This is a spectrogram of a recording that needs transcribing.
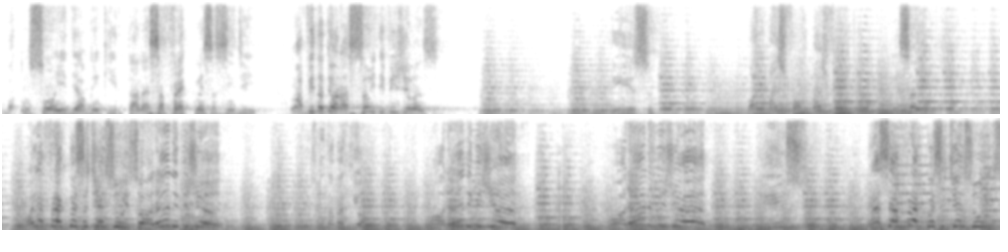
Bota um som aí de alguém que está nessa frequência assim de uma vida de oração e de vigilância. Isso. Bora mais forte, mais forte. Isso aí. Olha a frequência de Jesus, orando e vigiando. Jesus estava aqui, ó. Orando e vigiando. Orando e vigiando. Isso. Essa é a frequência de Jesus.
